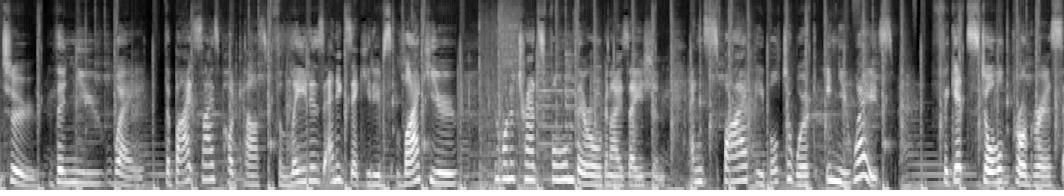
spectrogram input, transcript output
to The New Way, the bite sized podcast for leaders and executives like you who want to transform their organisation and inspire people to work in new ways. Forget stalled progress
